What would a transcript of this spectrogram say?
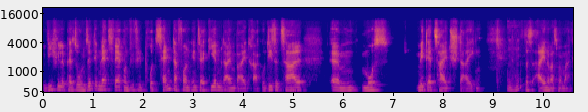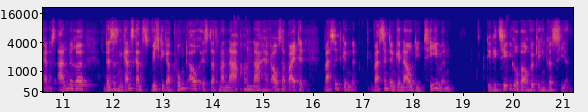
wie viele Personen sind im Netzwerk und wie viel Prozent davon interagieren mit einem Beitrag. Und diese Zahl ähm, muss mit der Zeit steigen. Mhm. Das ist das eine, was man machen kann. Das andere, und das ist ein ganz, ganz wichtiger Punkt auch, ist, dass man nach und nach herausarbeitet, was sind, was sind denn genau die Themen, die die Zielgruppe auch wirklich interessieren.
